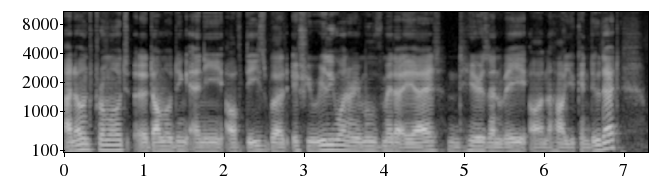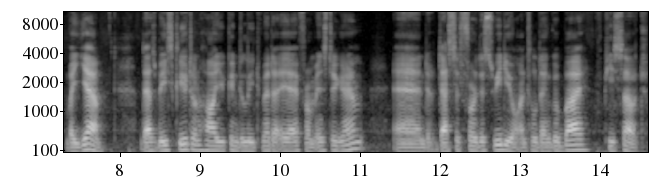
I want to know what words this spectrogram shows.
I don't promote uh, downloading any of these, but if you really want to remove Meta AI, here's an way on how you can do that. But yeah, that's basically it on how you can delete Meta AI from Instagram. And that's it for this video. Until then, goodbye. Peace out.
